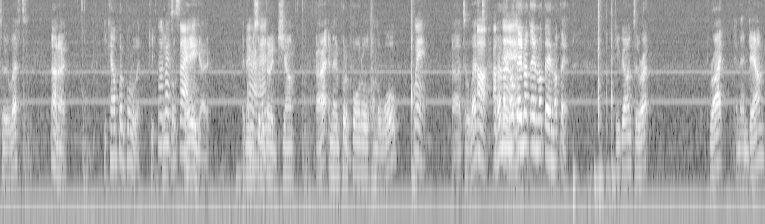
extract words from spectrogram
to the left. No, no, you can't put a portal there. Can- I was about to say. There you go. And then you sort of got to jump. All right, and then put a portal on the wall Where? uh, to the left. Oh, up no, no, not there. there, not there, not there, not there. Keep going to the right, right, and then down.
